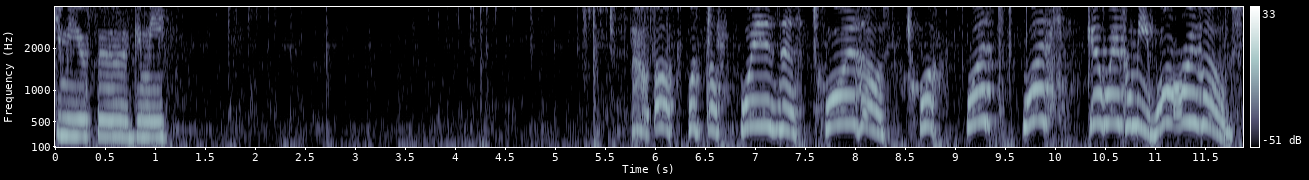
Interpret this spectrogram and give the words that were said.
Give me your food, give me... Oh, what the? What is this? What are those? What? What? What? Get away from me! What are those?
